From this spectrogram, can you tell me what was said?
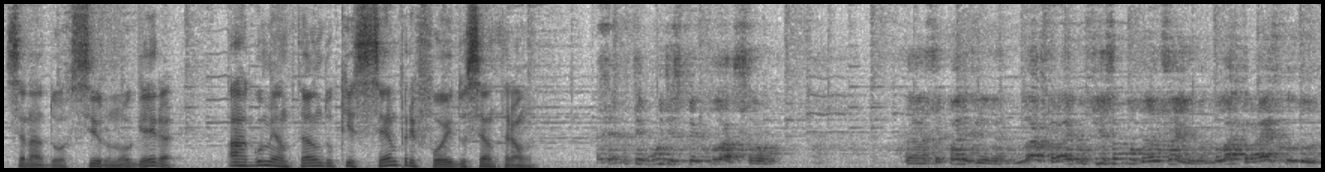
senador Ciro Nogueira, argumentando que sempre foi do Centrão. Sempre tem muita especulação. Tá? Você pode ver, lá atrás eu fiz essa mudança ainda. Lá atrás, quando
